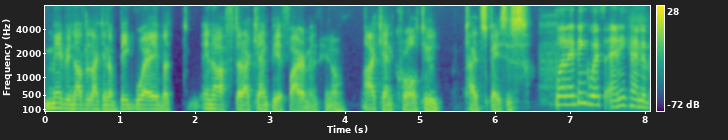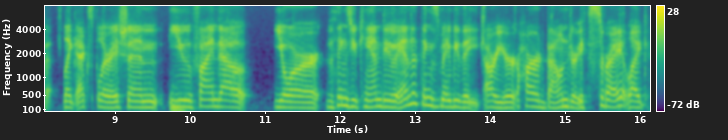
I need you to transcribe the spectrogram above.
Maybe not like in a big way, but enough that I can't be a fireman. You know, I can't crawl to tight spaces. Well, and I think with any kind of like exploration, you find out your the things you can do and the things maybe that are your hard boundaries, right? Like,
